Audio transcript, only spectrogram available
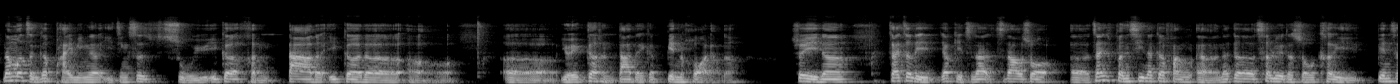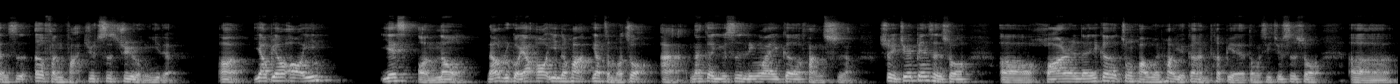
那么整个排名呢，已经是属于一个很大的一个的呃呃，有一个很大的一个变化了的。所以呢，在这里要给知道知道说，呃，在分析那个方呃那个策略的时候，可以变成是二分法，就是最容易的哦。要不要 all in？Yes or no？然后如果要 all in 的话，要怎么做啊？那个又是另外一个方式啊。所以就会变成说，呃，华人的一个中华文化有个很特别的东西，就是说，呃，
